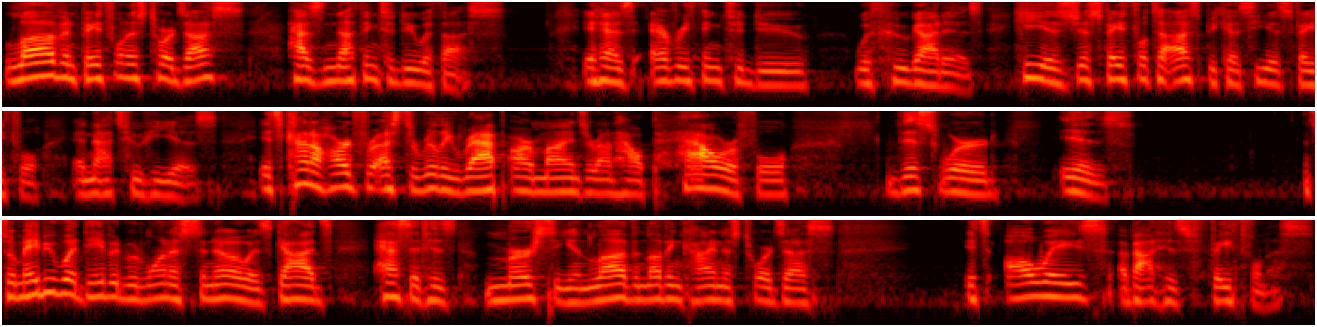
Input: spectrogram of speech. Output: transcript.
love and faithfulness towards us has nothing to do with us, it has everything to do with who God is. He is just faithful to us because he is faithful, and that's who he is. It's kind of hard for us to really wrap our minds around how powerful this word is. And so maybe what David would want us to know is God's hesed, his mercy and love and loving kindness towards us it's always about his faithfulness.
